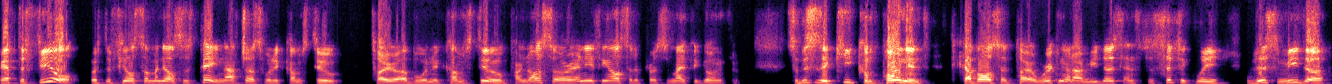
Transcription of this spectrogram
We have to feel, we have to feel somebody else's pain, not just when it comes to Torah, but when it comes to Parnasa or anything else that a person might be going through. So this is a key component to Kabbalah said Torah, working on our midas, and specifically this midah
